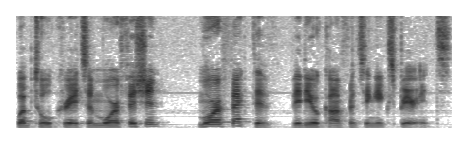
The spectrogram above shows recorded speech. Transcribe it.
WebTool creates a more efficient, more effective video conferencing experience.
